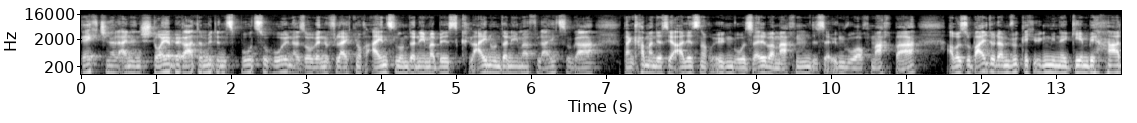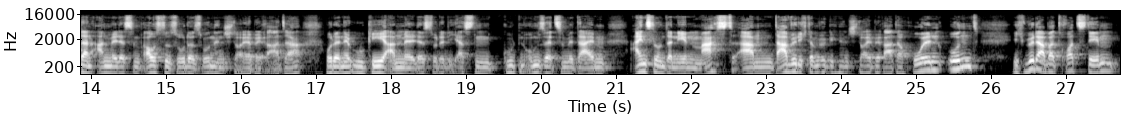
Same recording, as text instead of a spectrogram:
recht schnell einen Steuerberater mit ins Boot zu holen. Also wenn du vielleicht noch Einzelunternehmer bist, Kleinunternehmer vielleicht sogar, dann kann man das ja alles noch irgendwo selber machen. Das ist ja irgendwo auch machbar. Aber sobald du dann wirklich irgendwie eine GmbH dann anmeldest, dann brauchst du so oder so einen Steuerberater oder eine UG anmeldest oder die ersten guten Umsätze mit deinem Einzelunternehmen machst. Ähm, da würde ich dann wirklich einen Steuerberater holen und ich würde aber trotzdem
